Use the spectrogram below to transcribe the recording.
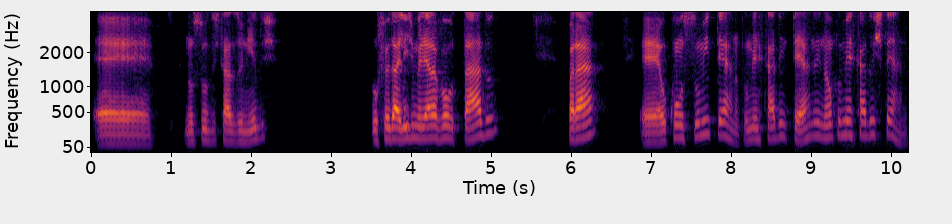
é, no sul dos Estados Unidos, o feudalismo ele era voltado para é, o consumo interno, para o mercado interno e não para o mercado externo.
